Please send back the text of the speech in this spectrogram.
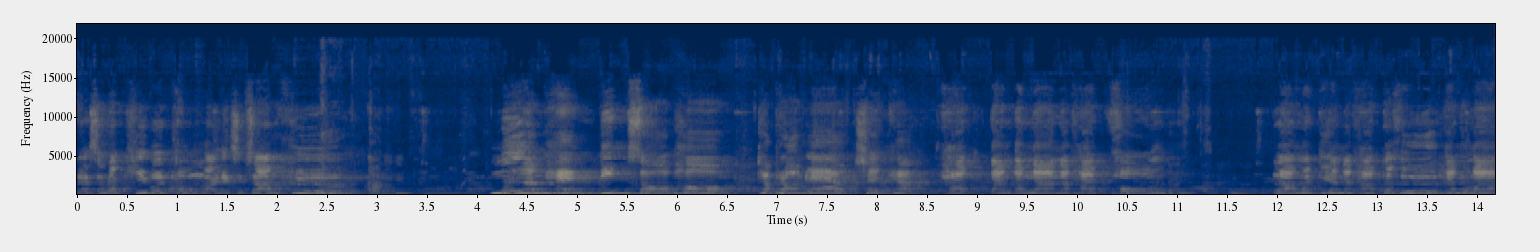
และสำหรับคีย์เวิร์ดของหมายเลข 13 คือ เมืองแห่งดินสอพอง ถ้าพร้อมแล้วเชิญค่ะ ครับตามตำนานนะครับของรามเกียรติ์นะครับ ก็คือหนุมาน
